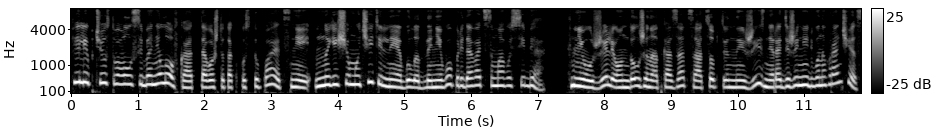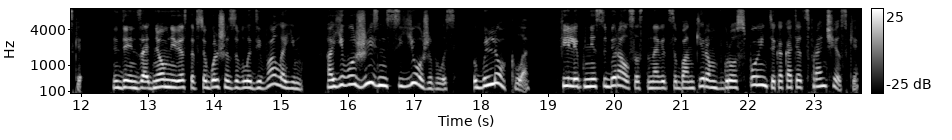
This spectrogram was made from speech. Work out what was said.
Филипп чувствовал себя неловко от того, что так поступает с ней, но еще мучительнее было для него предавать самого себя. Неужели он должен отказаться от собственной жизни ради женитьбы на Франческе? День за днем невеста все больше завладевала им, а его жизнь съеживалась, блекла. Филипп не собирался становиться банкиром в Гросс-Пойнте, как отец Франчески.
